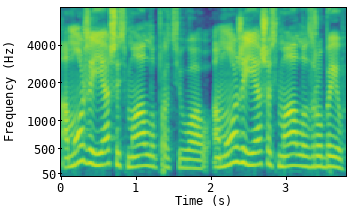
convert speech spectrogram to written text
А може, я щось мало працював, а може, я щось мало зробив.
